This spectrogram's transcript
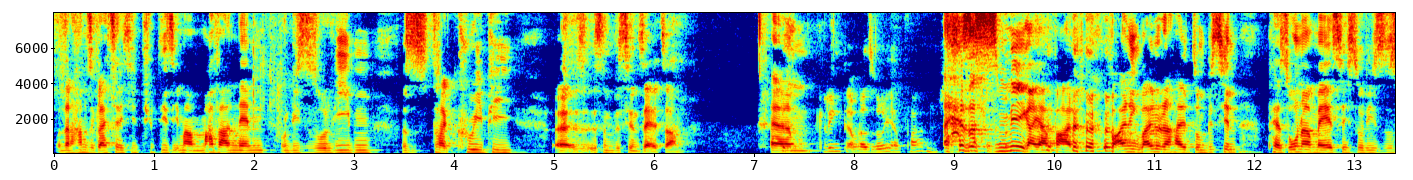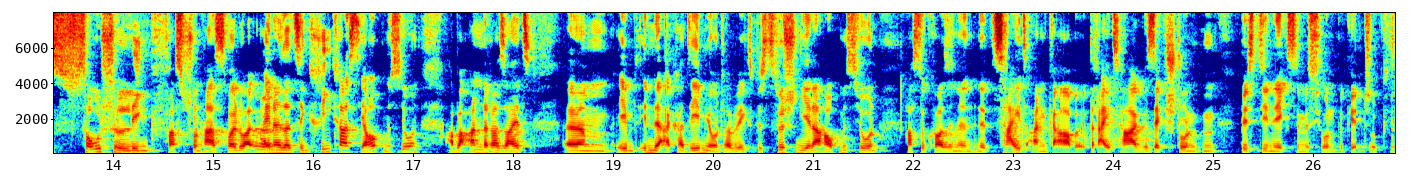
Und dann haben sie gleichzeitig die Typ, die sie immer Mother nennen und die sie so lieben. Das ist total creepy. Äh, es ist ein bisschen seltsam. Ähm, Klingt aber so japanisch. es ist mega japanisch. Vor allen Dingen, weil du dann halt so ein bisschen personamäßig so dieses Social Link fast schon hast, weil du halt einerseits den Krieg hast, die Hauptmission, aber andererseits ähm, eben in der Akademie unterwegs bist. Zwischen jeder Hauptmission hast du quasi eine, eine Zeitangabe. Drei Tage, sechs Stunden, bis die nächste Mission beginnt. Okay.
